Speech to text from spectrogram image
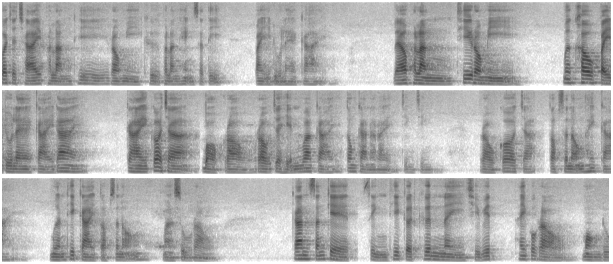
ก็จะใช้พลังที่เรามีคือพลังแห่งสติไปดูแลกาย แล้วพลังที่เรามีเมื่อเข้าไปดูแลกายได้ กายก็จะบอกเรา เราจะเห็นว่ากายต้องการอะไรจริง ๆ เราก็จะตอบสนองให้กาย เหมือนที่กายตอบสนองมาสู่เรา การสังเกตสิ่งที่เกิดขึ้นในชีวิตให้พวกเรามองดู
